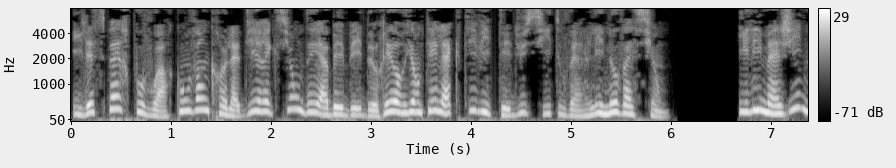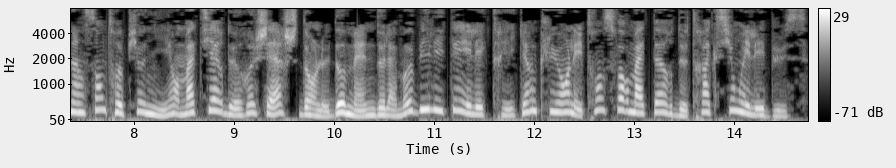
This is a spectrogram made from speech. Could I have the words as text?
Il espère pouvoir convaincre la direction des ABB de réorienter l'activité du site vers l'innovation. Il imagine un centre pionnier en matière de recherche dans le domaine de la mobilité électrique incluant les transformateurs de traction et les bus.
